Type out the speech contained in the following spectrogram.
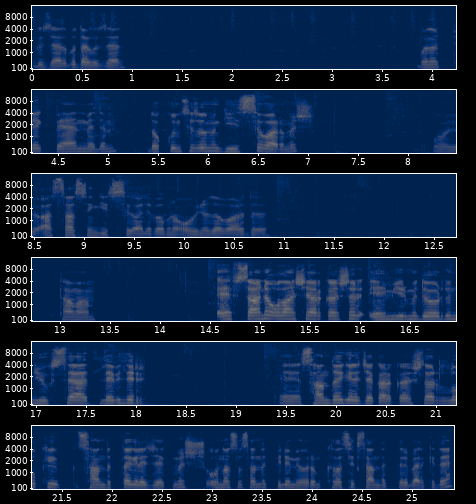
Güzel bu da güzel. Bunu pek beğenmedim. 9. sezonun giysisi varmış. Oy, Assassin giysisi galiba. Buna oyunu da vardı. Tamam. Efsane olan şey arkadaşlar M24'ün yükseltilebilir e, sandığı gelecek arkadaşlar. Lucky sandıkta gelecekmiş. O nasıl sandık bilemiyorum. Klasik sandıktır belki de.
